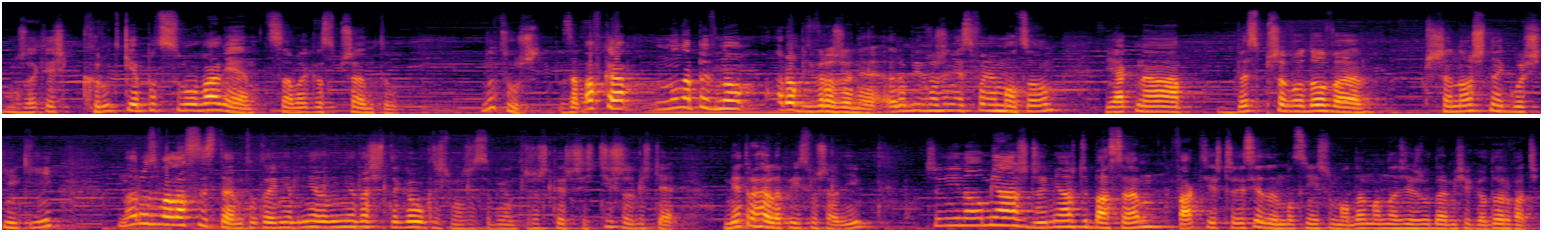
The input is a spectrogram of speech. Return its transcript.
Może jakieś krótkie podsumowanie całego sprzętu. No cóż, zabawka no na pewno robi wrażenie. Robi wrażenie swoją mocą, jak na bezprzewodowe, przenośne głośniki. No rozwala system, tutaj nie, nie, nie da się tego ukryć. Może sobie ją troszeczkę jeszcze ściszę, żebyście mnie trochę lepiej słyszeli. Czyli no miażdży, miażdży basem. Fakt, jeszcze jest jeden mocniejszy model, mam nadzieję, że uda mi się go dorwać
